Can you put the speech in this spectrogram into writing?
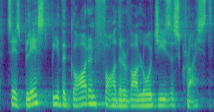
It says, Blessed be the God and Father of our Lord Jesus Christ.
